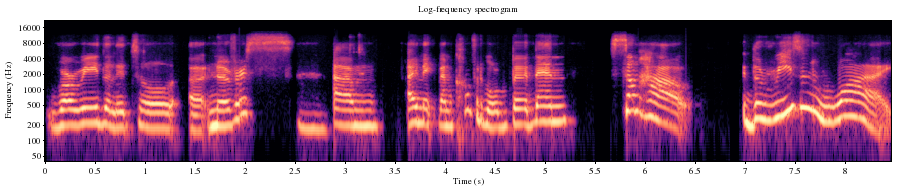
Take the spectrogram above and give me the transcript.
worried a little uh, nervous mm. um, i make them comfortable but then somehow the reason why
